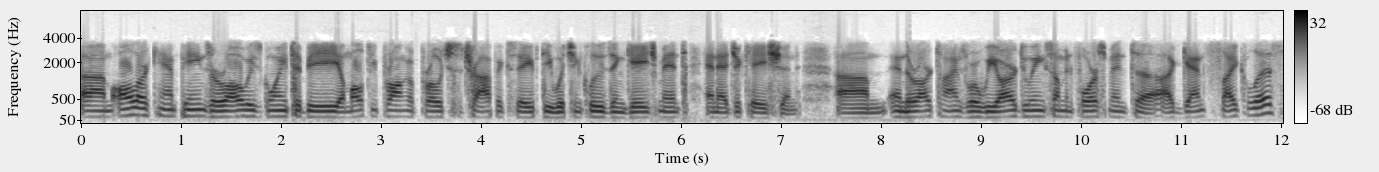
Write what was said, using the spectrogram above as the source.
um, all our campaigns are always going to be a multi pronged approach to traffic safety, which includes engagement and education. Um, and there are times where we are doing some enforcement uh, against cyclists,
